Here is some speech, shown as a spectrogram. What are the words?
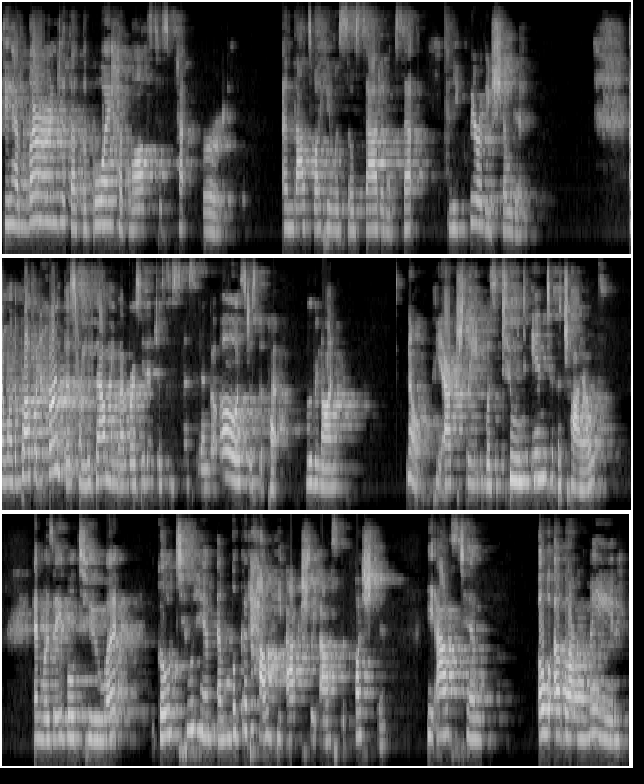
He had learned that the boy had lost his pet bird, and that's why he was so sad and upset, and he clearly showed it. And when the Prophet heard this from the family members, he didn't just dismiss it and go, oh, it's just a pet, moving on. No, he actually was tuned into the child and was able to what? Go to him and look at how he actually asked the question. He asked him, Oh Aba Umayr,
